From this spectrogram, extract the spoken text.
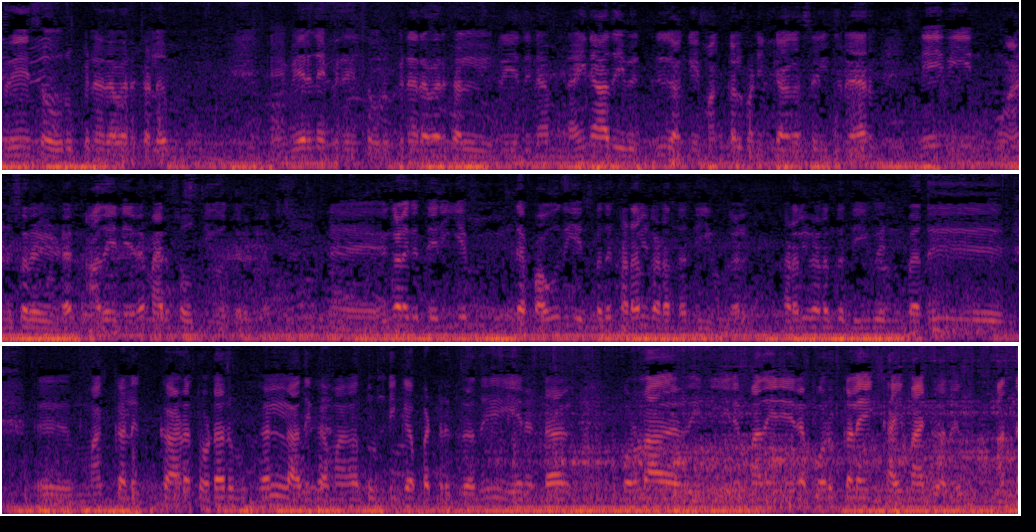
பிரதேச உறுப்பினர் அவர்களும் வேலனை பிரதேச உறுப்பினர் அவர்கள் இன்றைய தினம் நைனாதேவுக்கு அங்கே மக்கள் பணிக்காக செல்கிறார். நேவியின் அனுசரணையுடன் அதே நேரம் அரசு உத்தியோகத்தர்கள். எங்களுக்கு தெரியும் இந்த பகுதி என்பது கடல் கடந்த தீவுகள். கடல் கடந்த தீவு என்பது மக்களுக்கான தொடர்புகள் அதிகமாக துண்டிக்கப்பட்டிருக்கிறது. ஏனென்றால் பொருளாதார ரீதியிலும் அதே நேர பொருட்களை கைமாற்றுவது. அந்த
